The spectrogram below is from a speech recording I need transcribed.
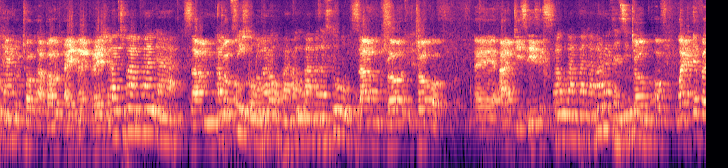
ngayo People talk about high blood pressure, vhathu vha amba nga. Some nga talk of mutsiko wa stroke, malofha vhaṅwe vha amba nga stroke. Some tro- talk of uh, heart diseases, vhaṅwe vha amba nga malwadze a dzingu talk of whatever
